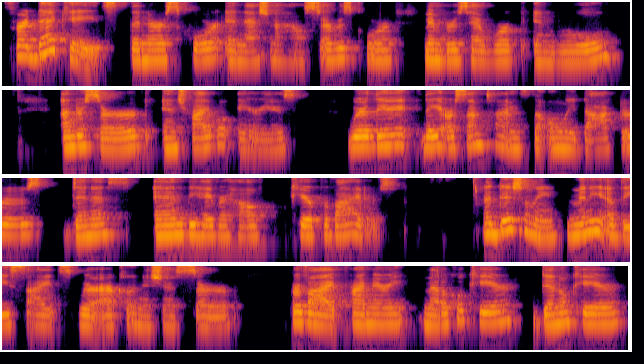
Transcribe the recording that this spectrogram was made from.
For decades, the Nurse Corps and National Health Service Corps members have worked in rural, underserved, and tribal areas where they, they are sometimes the only doctors, dentists, and behavioral health care providers. Additionally, many of these sites where our clinicians serve provide primary medical care, dental care,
